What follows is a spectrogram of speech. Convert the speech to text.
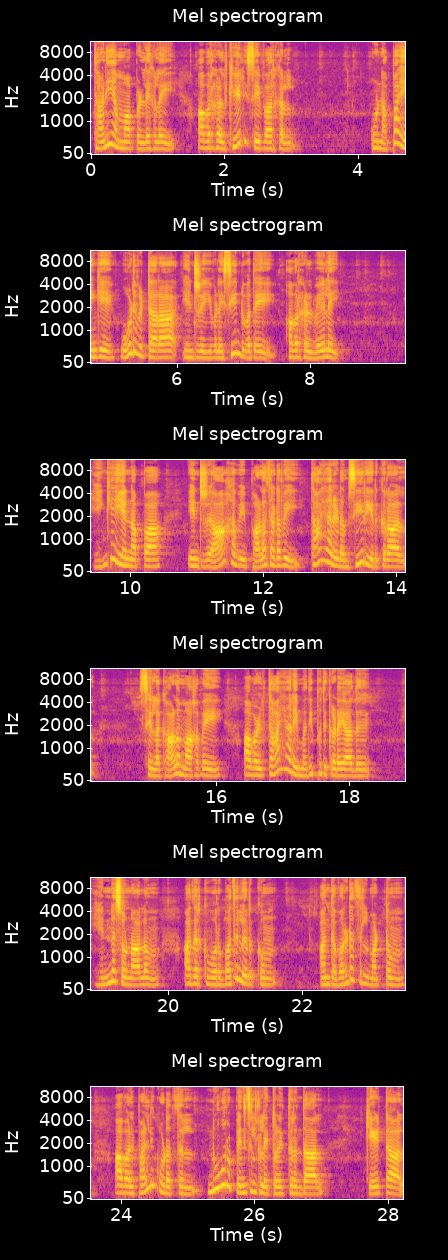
தனி அம்மா பிள்ளைகளை அவர்கள் கேலி செய்வார்கள். உன் அப்பா எங்கே? ஓடிவிட்டாரா? என்று இவளை சீண்டுவதே அவர்கள் வேலை. எங்கே என் அப்பா? என்று ஆகவே பல தடவை தாயாரிடம் சீறியிருக்கிறாள். சில காலமாகவே அவள் தாயாரை மதிப்பது கிடையாது. என்ன சொன்னாலும் அதற்கு ஒரு பதில் இருக்கும். அந்த வருடத்தில் மட்டும் அவள் பள்ளிக்கூடத்தில் நூறு பென்சில்களை தொலைத்திருந்தாள். கேட்டால்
